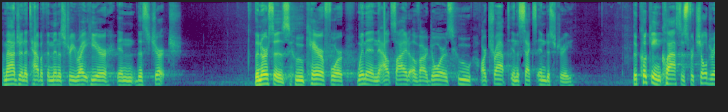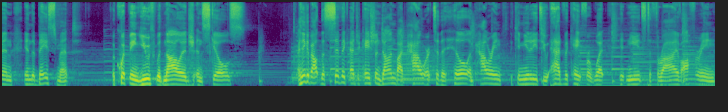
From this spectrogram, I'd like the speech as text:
Imagine a Tabitha ministry right here in this church. The nurses who care for women outside of our doors who are trapped in the sex industry. The cooking classes for children in the basement, equipping youth with knowledge and skills. I think about the civic education done by Power to the Hill, empowering the community to advocate for what it needs to thrive, offering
